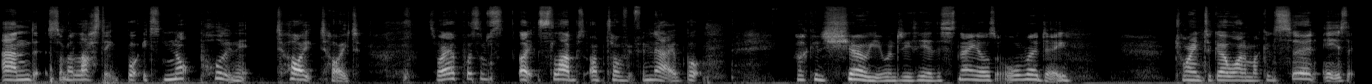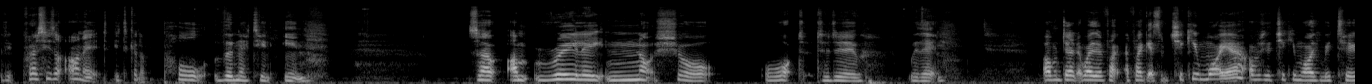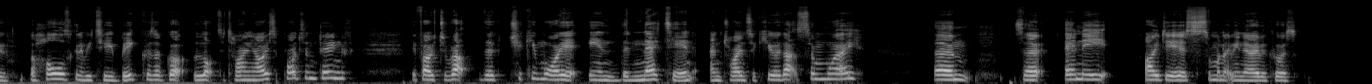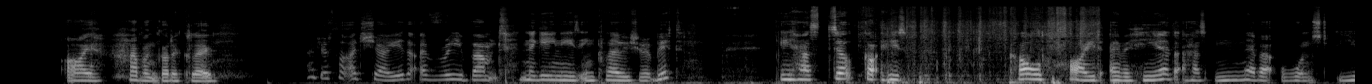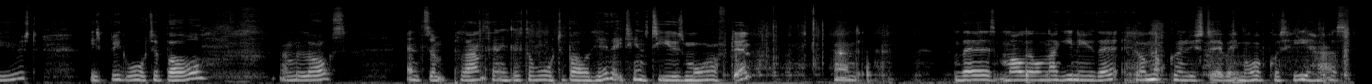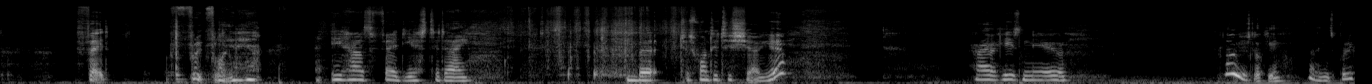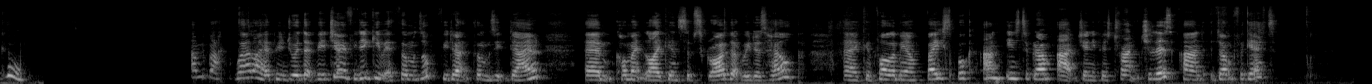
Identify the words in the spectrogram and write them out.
and some elastic, but it's not pulling it tight, tight. So I have put some like slabs on top of it for now, but I can show you underneath here the snails already trying to go on, and my concern is that if it presses on it, it's going to pull the netting in. So I'm really not sure what to do with it. I don't know whether if I, if I get some chicken wire, obviously the chicken wire can be too, the hole's going to be too big because I've got lots of tiny isopods and things. If I was to wrap the chicken wire in the netting and try and secure that some way. Um, so any ideas, someone let me know because I haven't got a clue. I just thought I'd show you that I've revamped Nagini's enclosure a bit. He has still got his cold hide over here that has never once used. His big water bowl and logs and some plants and his little water bowl here that he tends to use more often. And there's my little Nagini there who I'm not going to disturb anymore because he has fed fruit fly in here. He has fed yesterday. But just wanted to show you how his new closure's looking. I think it's pretty cool. I'm back. Well, I hope you enjoyed that video. If you did, give it a thumbs up. If you don't, thumbs it down. Um, comment, like and subscribe. That really does help. Uh, you can follow me on Facebook and Instagram at Jennifer's Tarantulas. And don't forget,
